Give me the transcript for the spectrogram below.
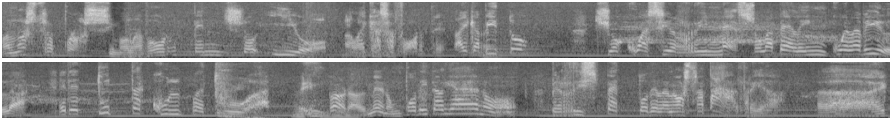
Al nostro prossimo lavoro penso io alla casaforte. Hai capito? Ci ho quasi rimesso la pelle in quella villa ed è tutta colpa tua. E impara almeno un po' di italiano per rispetto della nostra patria. Ah, è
